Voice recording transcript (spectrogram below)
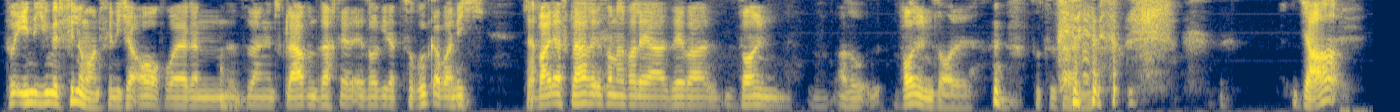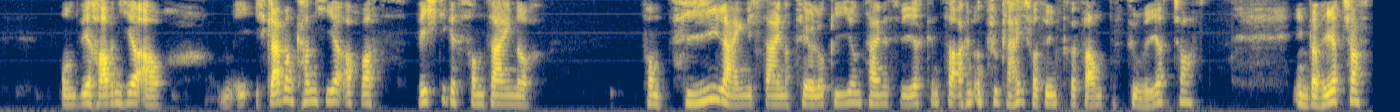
so ähnlich wie mit Philemon, finde ich ja auch, wo er dann mhm. sozusagen dem Sklaven sagt, er, er soll wieder zurück, aber mhm. nicht ja. weil er Sklave ist, sondern weil er selber sollen, also wollen soll, sozusagen. ja, und wir haben hier auch, ich glaube, man kann hier auch was Wichtiges von seiner, vom Ziel eigentlich seiner Theologie und seines Wirkens sagen und zugleich was Interessantes zur Wirtschaft. In der Wirtschaft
